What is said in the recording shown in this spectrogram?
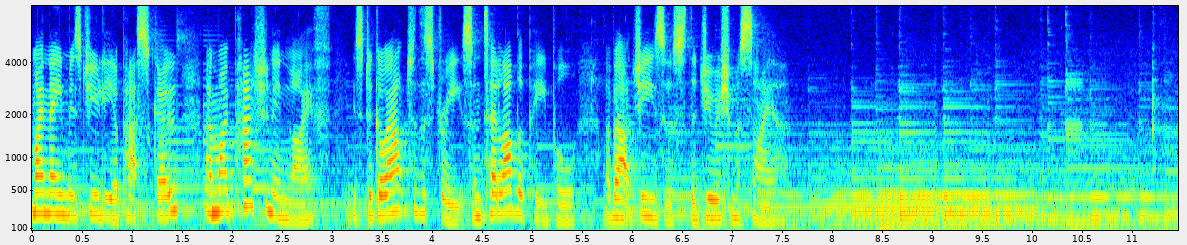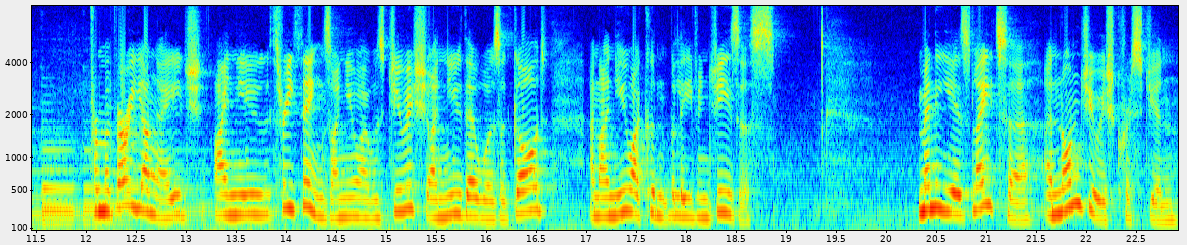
My name is Julia Pascoe, and my passion in life is to go out to the streets and tell other people about Jesus, the Jewish Messiah. From a very young age, I knew three things. I knew I was Jewish, I knew there was a God, and I knew I couldn't believe in Jesus. Many years later, a non Jewish Christian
